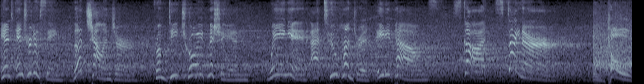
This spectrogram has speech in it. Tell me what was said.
And introducing the challenger from Detroit, Michigan, weighing in at 280 pounds, Scott Steiner. Cold.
